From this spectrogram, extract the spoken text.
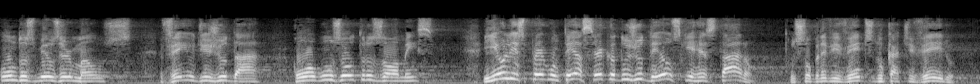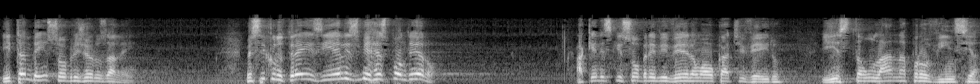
um dos meus irmãos, veio de Judá com alguns outros homens, e eu lhes perguntei acerca dos judeus que restaram, os sobreviventes do cativeiro, e também sobre Jerusalém. Versículo 3: E eles me responderam: Aqueles que sobreviveram ao cativeiro e estão lá na província,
